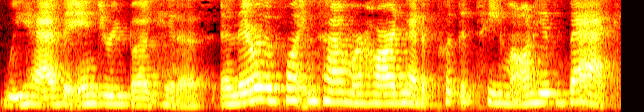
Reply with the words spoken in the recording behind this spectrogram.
We had the injury bug hit us. And there was a point in time where Harden had to put the team on his back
